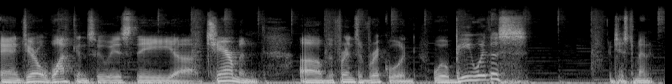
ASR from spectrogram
And Gerald Watkins, who is the uh, chairman of the Friends of Rickwood, will be with us in just a minute.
